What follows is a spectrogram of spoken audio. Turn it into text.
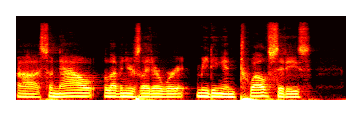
uh, so now, 11 years later, we're meeting in 12 cities.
